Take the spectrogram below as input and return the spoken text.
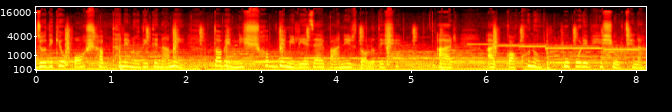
যদি কেউ অসাবধানে নদীতে নামে, তবে নিঃশব্দে মিলিয়ে যায় পানির তলদেশে। আর আর কখনো উপরে ভেসে ওঠে না।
